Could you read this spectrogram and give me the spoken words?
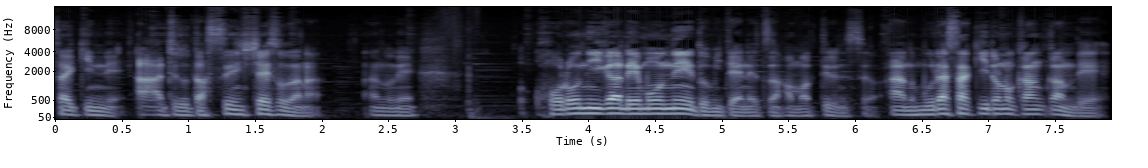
最近ね、あーちょっと脱線しちゃいそうだな。あのね、ほろ苦レモネードみたいなやつにハマってるんですよ。あの紫色のカンカンで、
